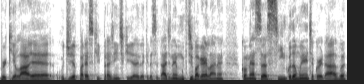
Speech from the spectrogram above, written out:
Porque lá é o dia parece que para gente que é daqui da cidade né é muito devagar lá né? Começa às 5 da manhã a gente acordava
